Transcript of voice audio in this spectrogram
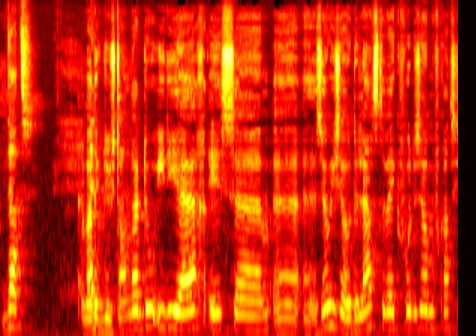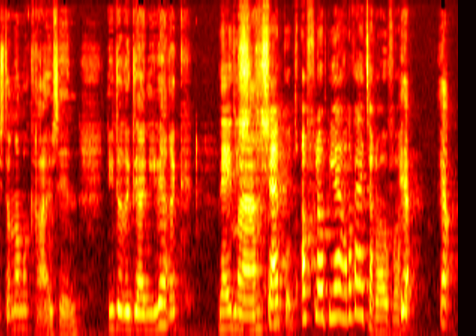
dat. Wat en, ik nu standaard doe ieder jaar is uh, uh, sowieso de laatste week voor de zomervakantie staan allemaal kruis in. Niet dat ik daar niet werk. Nee, dus maar... die afgelopen jaar hadden wij het daarover. Ja, ja.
